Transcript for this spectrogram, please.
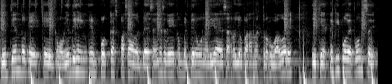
Yo entiendo que, que como bien dije en, en, podcast pasado, el BSN se tiene que convertir en una liga de desarrollo para nuestros jugadores y que este equipo de Ponce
